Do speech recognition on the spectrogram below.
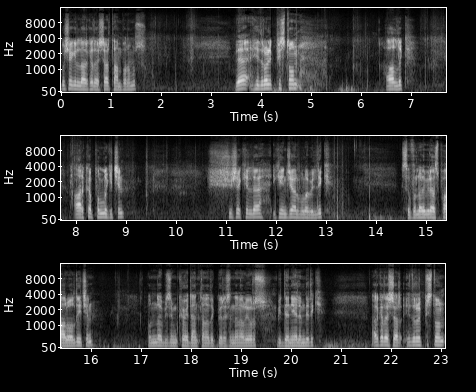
Bu şekilde arkadaşlar tamponumuz ve hidrolik piston aldık. Arka pulluk için şu şekilde ikinci el bulabildik. Sıfırları biraz pahalı olduğu için bunu da bizim köyden tanıdık birisinden alıyoruz. Bir deneyelim dedik. Arkadaşlar hidrolik piston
